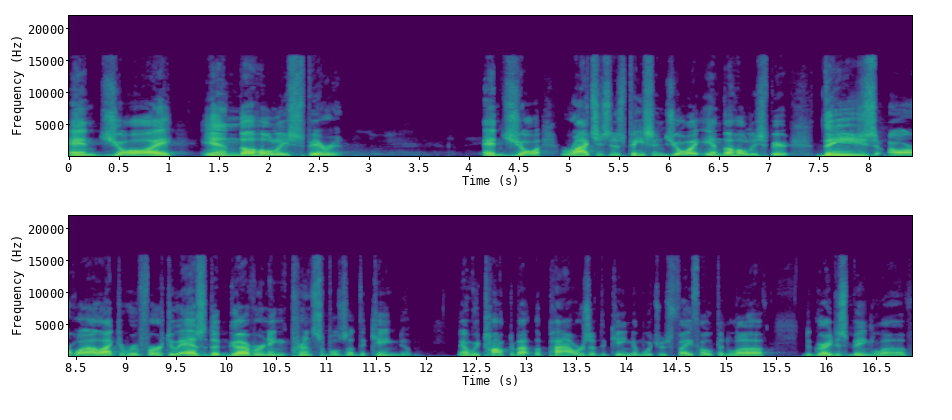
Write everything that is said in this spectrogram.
and joy in the Holy Spirit. And joy, righteousness, peace, and joy in the Holy Spirit. These are what I like to refer to as the governing principles of the kingdom. Now, we talked about the powers of the kingdom, which was faith, hope, and love, the greatest being love.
